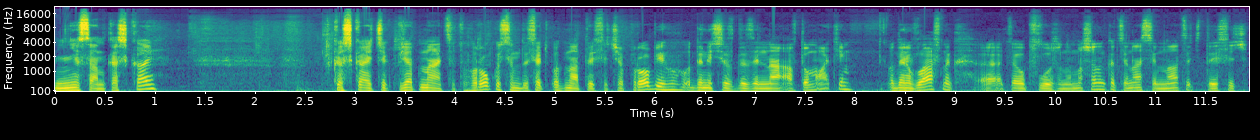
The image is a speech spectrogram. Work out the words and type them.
Nissan Qashqai. Кашкайчик 15-го року, 71 тисяча пробігу, 1,6 дизель на автоматі. Один власник, е, це обслужена машинка, ціна 17 тисяч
